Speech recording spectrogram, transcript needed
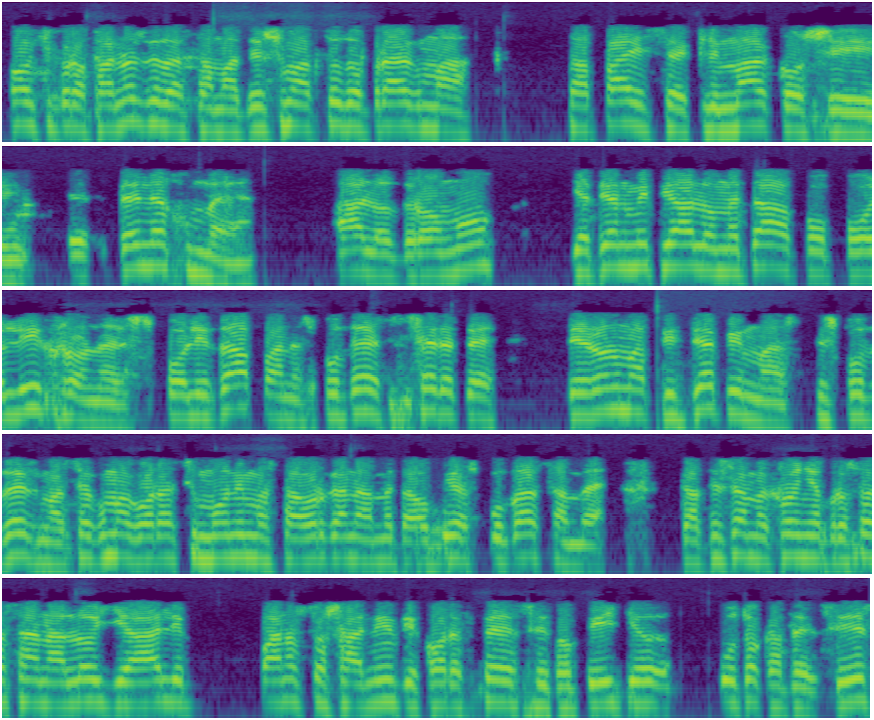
Όχι προφανώς δεν θα σταματήσουμε αυτό το πράγμα θα πάει σε κλιμάκωση. Ε, δεν έχουμε άλλο δρόμο. Γιατί αν μη τι άλλο μετά από πολύχρονες, πολυδάπανες σπουδές, ξέρετε, πληρώνουμε από την τσέπη μας τις σπουδές μας. Έχουμε αγοράσει μόνοι μας τα όργανα με τα οποία σπουδάσαμε. Καθίσαμε χρόνια μπροστά σε αναλόγια, άλλοι πάνω στο σανίδι, χορευτές, ηθοποιοί και ούτω καθεξής.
